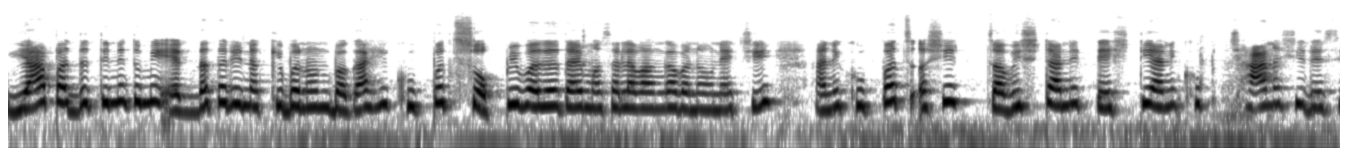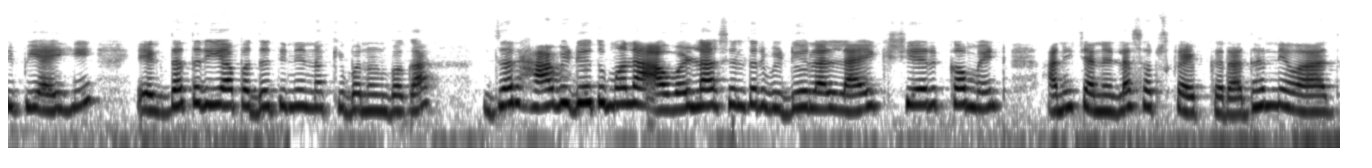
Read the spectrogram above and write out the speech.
या पद्धतीने तुम्ही एकदा तरी नक्की बनवून बघा. ही खूपच सोपी पद्धत आहे मसाला वांगा बनवण्याची आणि खूपच अशी चविष्ट आणि टेस्टी आणि खूप छान अशी रेसिपी आहे ही. एकदा तरी या पद्धतीने नक्की बनवून बघा. जर हा व्हिडिओ तुम्हाला आवडला असेल तर व्हिडिओला लाईक शेअर कमेंट आणि चॅनलला सबस्क्राईब करा. धन्यवाद.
